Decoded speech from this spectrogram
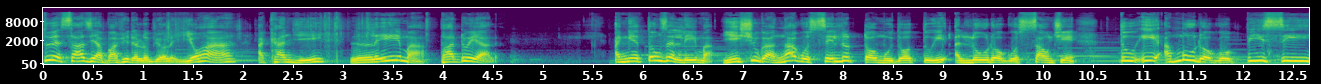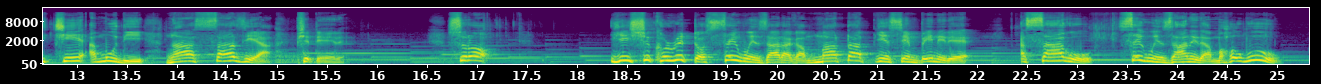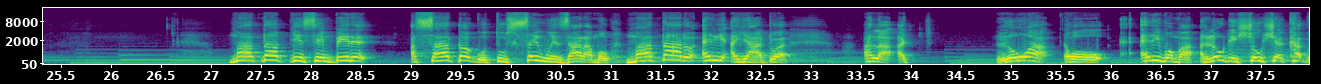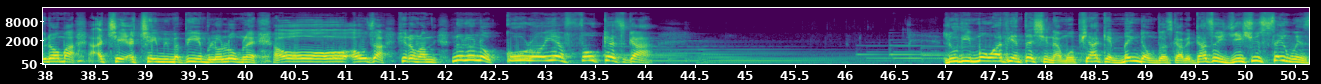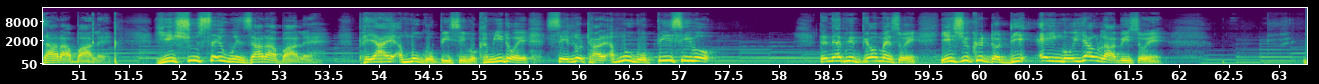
သူ့ရဲ့စားစရာဘာဖြစ်တယ်လို့ပြောလဲယောဟန်အခန်းကြီး၄မှာဘာတွေ့ရလဲ အငယ်34မှာယေရှုကငါ့ကိုဆေလွတ်တော်မူသောသူ၏အလိုတော်ကိုစောင့်ခြင်းသူ၏အမှုတော်ကိုပြီးစီးခြင်းအမှုသည်ငါစားစရာဖြစ်တယ်တဲ့ဆိုတော့ယေရှုခရစ်တော်စိတ်ဝင်စားတာကမာတပြင်ဆင်ပေးနေတဲ့အစားကိုစိတ်ဝင်စားနေတာမဟုတ်ဘူးမာတပြင်ဆင်ပေးတဲ့အစားတော့ကို तू စိတ်ဝင်စားတာမဟုတ်မာတတော့အဲ့ဒီအရာအတွက်ဟလာ လုံးဝဟိုအဲ့ဒီပေါ်မှာအလုပ်တွေရှုပ်ရှက်ခတ်ပြီးတော့မှအချိန်အချိန်မပြီးရင်ဘယ်လိုလုပ်မလဲအိုးဥစားဖြစ်တော့မလား no no no ကိုရောရဲ့ focus ကလူဒီမောအပြင်တက်ရှင်တာမို့ဖျားခင်မိန်တော်တော်စကားပဲဒါဆိုယေရှုစိတ်ဝင်စားတာပါလေယေရှုစိတ်ဝင်စားတာပါလေဖခင်ရဲ့အမှုကိုပြီးစီးဖို့ခမည်းတော်ရဲ့စေလွတ်ထားတဲ့အမှုကိုပြီးစီးဖို့တနေ့အဖြစ်ပြောမယ်ဆိုရင်ယေရှုခရစ်တော်ဒီအိမ်ကိုရောက်လာပြီဆိုရင်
